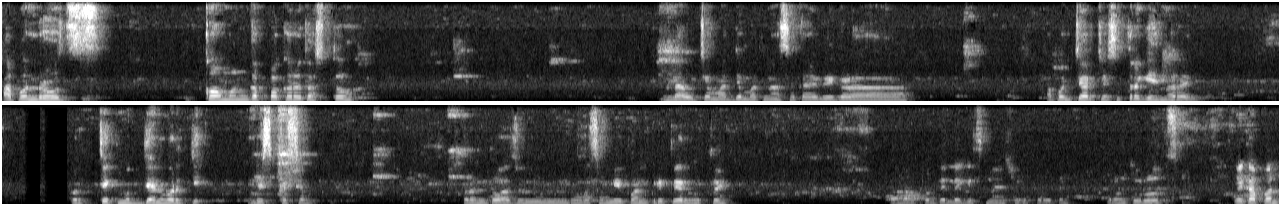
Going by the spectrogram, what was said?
आपण रोज कॉमन गप्पा करत असतो. लाईव्हच्या माध्यमातून असं काय वेगळा आपण चर्चासत्र घेणार आहे. प्रत्येक मुद्द्यांवरती डिस्कशन परंतु अजून थोडंसं मी पण प्रिपेअर होतो आहे तर आपण ते लगेच नाही सुरू करत आहे परंतु रोज एक आपण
